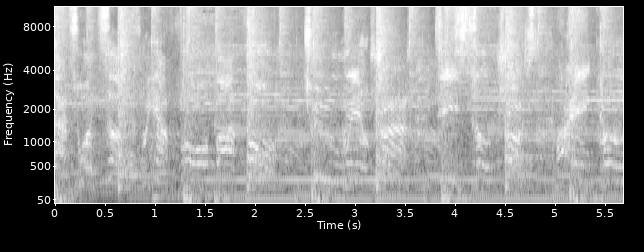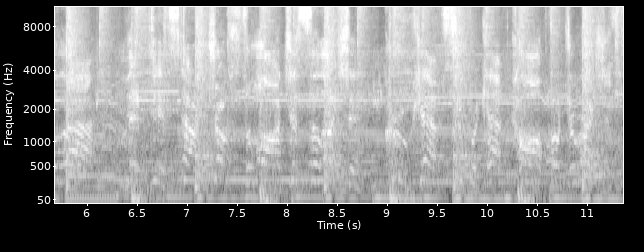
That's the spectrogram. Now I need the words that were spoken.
That's what's up. We got 4x4, two wheel drive, diesel trucks. I ain't gonna lie, lifted stock trucks, the largest selection. Crew cab, super cab, call for directions.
